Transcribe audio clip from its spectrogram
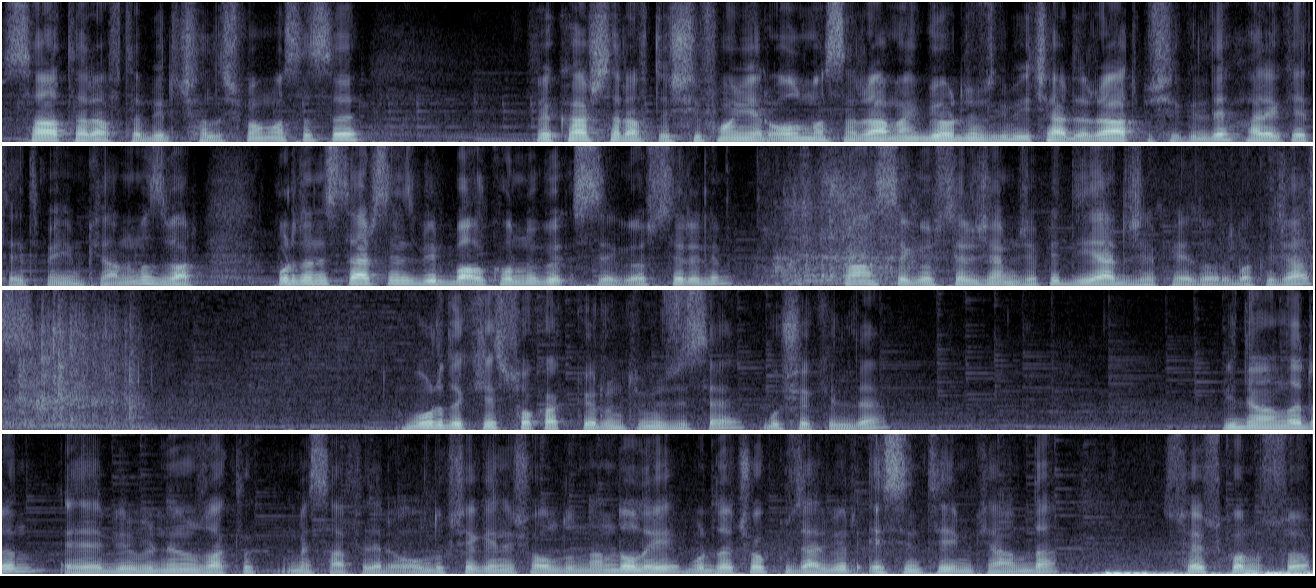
sağ tarafta bir çalışma masası ve karşı tarafta şifonyer olmasına rağmen gördüğünüz gibi içeride rahat bir şekilde hareket etme imkanımız var. Buradan isterseniz bir balkonunu size gösterelim. Şu an size göstereceğim cephe diğer cepheye doğru bakacağız. Buradaki sokak görüntümüz ise bu şekilde. Binaların e, birbirinden uzaklık mesafeleri oldukça geniş olduğundan dolayı burada çok güzel bir esinti imkanı da söz konusu.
